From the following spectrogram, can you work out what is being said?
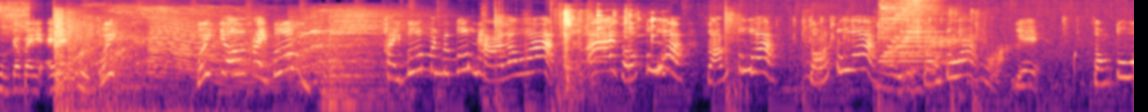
ผมจะไปไอ้แรกอื่นเฮ้ยเฮ้ยเจอไข่บึ้ม ไข่บึ้มมันมาบึ้มฐานเราอะอ้ายสองตัวสองตัวสองตัวสองตัว เย่สองตัว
